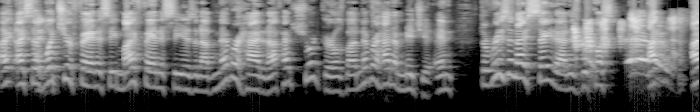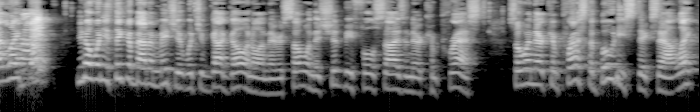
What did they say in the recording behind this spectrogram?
I, I said, I- "What's your fantasy?" My fantasy is, and I've never had it. I've had short girls, but I've never had a midget. And the reason I say that is because I, I like, Right. You know, when you think about a midget, what you've got going on there is someone that should be full size and they're compressed. So when they're compressed, the booty sticks out. Like,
